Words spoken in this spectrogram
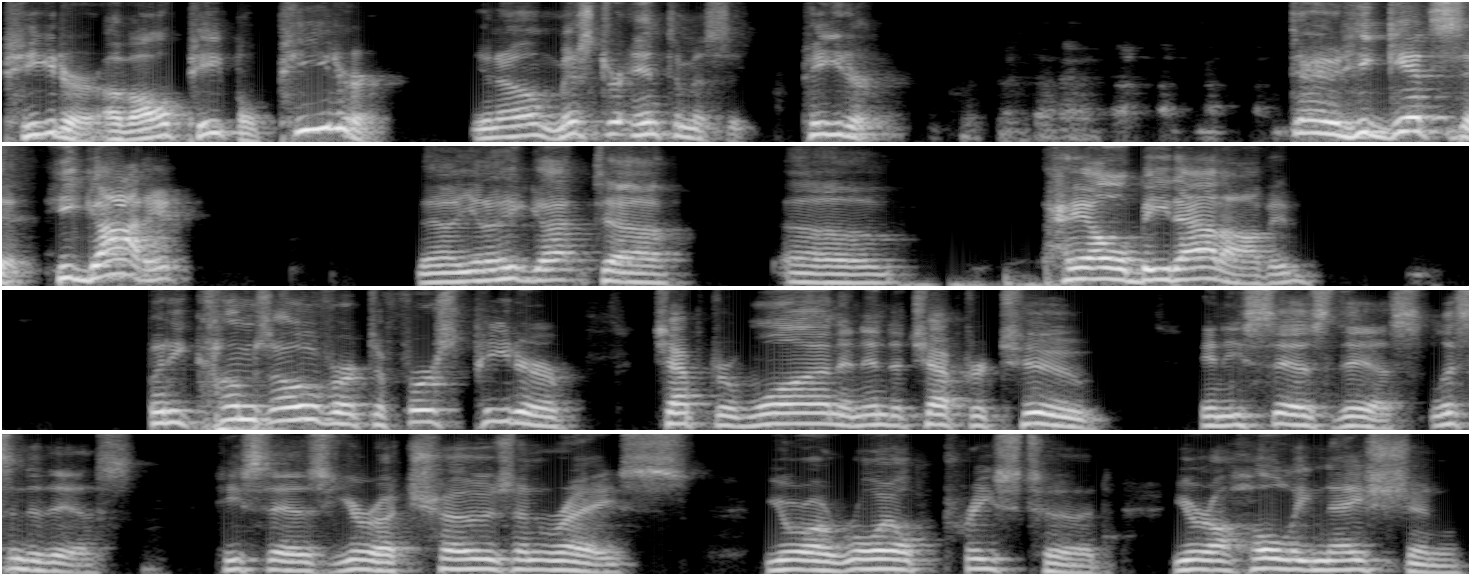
Peter, of all people, Peter, you know, Mr. Intimacy, Peter. Dude, he gets it. He got it. Now, you know, he got uh, uh, hell beat out of him. But he comes over to First Peter chapter 1 and into chapter 2, and he says this listen to this. He says, You're a chosen race, you're a royal priesthood, you're a holy nation,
